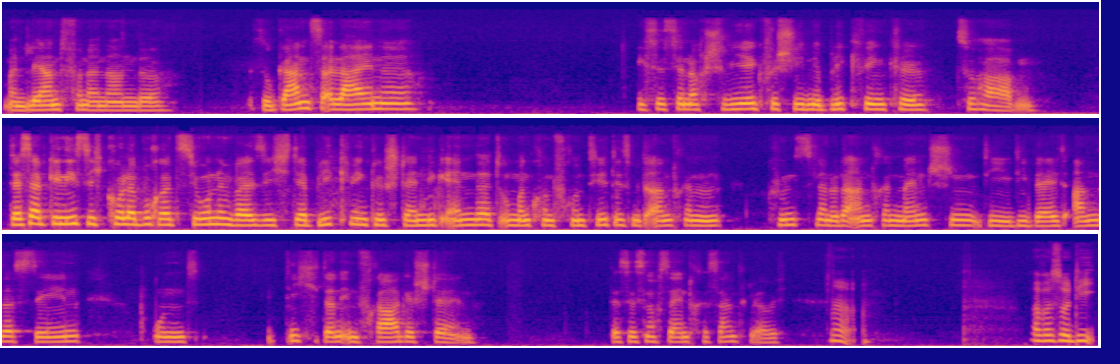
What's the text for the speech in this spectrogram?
man lernt voneinander. So ganz alleine ist es ja noch schwierig, verschiedene Blickwinkel zu haben. Deshalb genieße ich Kollaborationen, weil sich der Blickwinkel ständig ändert und man konfrontiert ist mit anderen Künstlern oder anderen Menschen, die die Welt anders sehen und dich dann in Frage stellen. Das ist noch sehr interessant, glaube ich. Ja. Aber so die,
